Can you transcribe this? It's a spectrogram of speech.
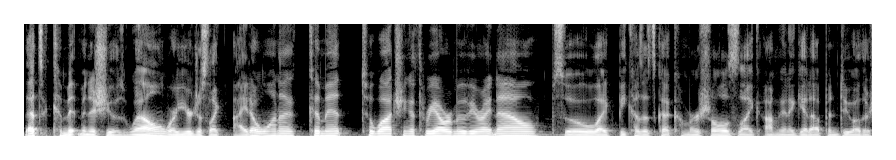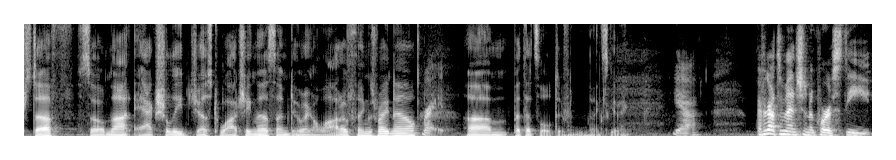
That's a commitment issue as well, where you're just like, I don't want to commit to watching a three hour movie right now. So, like, because it's got commercials, like, I'm going to get up and do other stuff. So, I'm not actually just watching this. I'm doing a lot of things right now. right Um, but that's a little different than Thanksgiving. Yeah. I forgot to mention, of course, the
